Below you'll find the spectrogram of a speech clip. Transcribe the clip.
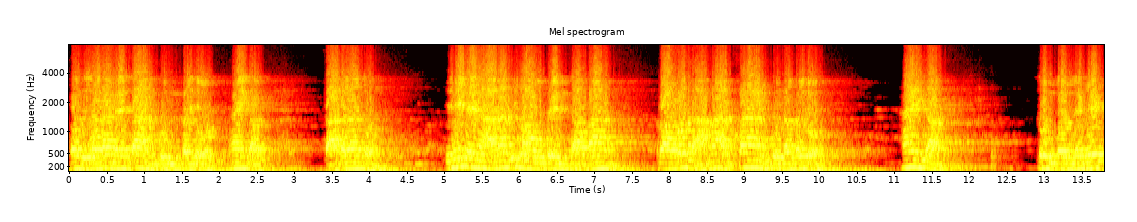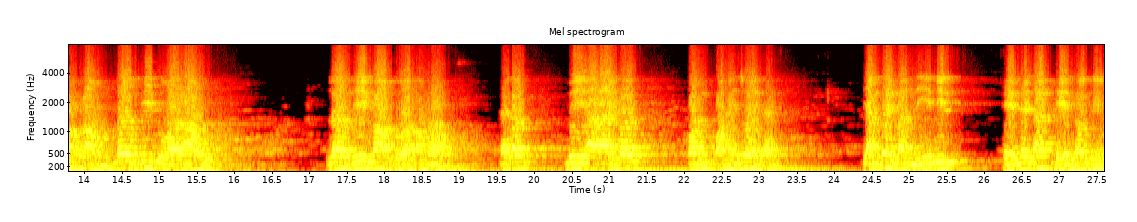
ก็ถือว่าท่านได้สร้างคุณประโยชน์ให้กับสาธารณชนทีนี้ในฐานะที่เราเป็นชาวบ้าน เราก็สามารถสร้างคุณประโยชน์ให้กับ ชุมชนเล็กๆของเรา เริ่มที่ตัวเรา เริ่มที่ครอบครัวของเรา แล้วก็มีอะไรก็ผลขอให้ช่วยกัน อย่างเช่นวันนี้ที่เห็นได้ชัดเจนก็คือ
